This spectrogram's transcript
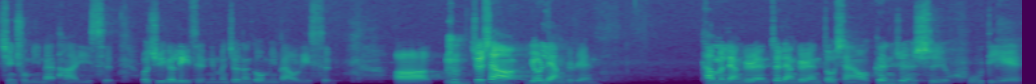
清楚明白他的意思。我举一个例子，你们就能够明白我意思。啊，就像有两个人，他们两个人，这两个人都想要更认识蝴蝶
